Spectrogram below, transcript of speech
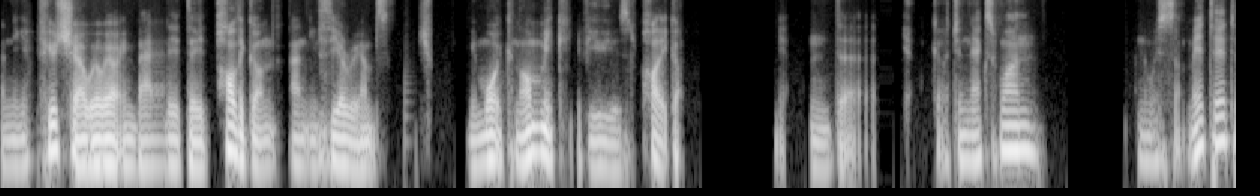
And in the future, we will embed the Polygon and Ethereum, which will be more economic if you use Polygon. Yeah, and uh, yeah, go to next one and we submit it.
